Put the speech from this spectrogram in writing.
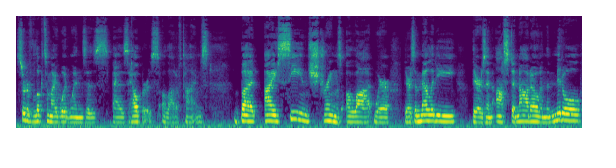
sort of look to my woodwinds as as helpers a lot of times but I see in strings a lot where there's a melody, there's an ostinato in the middle,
